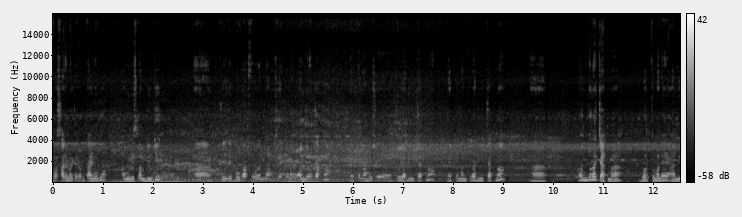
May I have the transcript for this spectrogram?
বা সাড়ে নয়টা এরকম টাইম হব আমি গেছিলাম ডিউটি যে যে বউ বাপ ওরার নাম হচ্ছে একটা নাম অঞ্জনা চাকমা, একটা নাম হচ্ছে জয়া দেবী চাকমা, একটা নাম কেলা দেবী চাকমা অঞ্জনা চাকমা, বর্তমানে আমি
